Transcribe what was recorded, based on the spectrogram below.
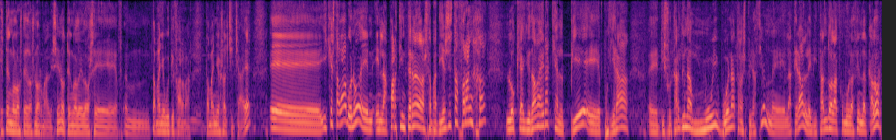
Yo tengo los dedos normales, ¿eh? no tengo dedos eh, em, tamaño butifarra, tamaño salchicha. y que estaba, bueno, en, en, la parte interna de las zapatillas. Esta franja lo que ayudaba era que al pie pudiera eh, disfrutar de una muy buena transpiración eh, lateral, evitando la acumulación del calor.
